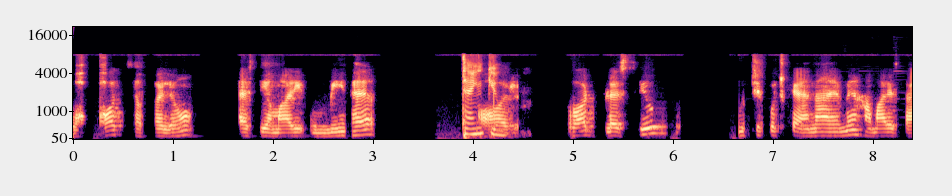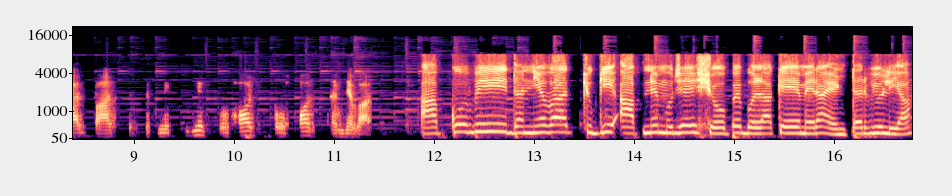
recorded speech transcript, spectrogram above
बहुत सफल हो ऐसी हमारी उम्मीद है। Thank you God bless you मुझे कुछ कहना है मैं हमारे साथ बात करने के लिए बहुत बहुत धन्यवाद। आपको भी धन्यवाद क्योंकि आपने मुझे शो पे बुला के मेरा इंटरव्यू लिया।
